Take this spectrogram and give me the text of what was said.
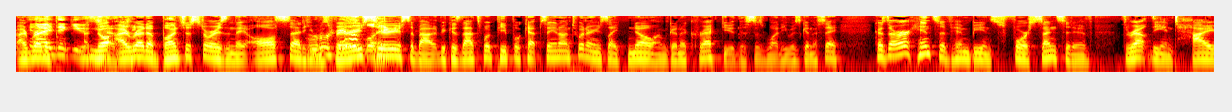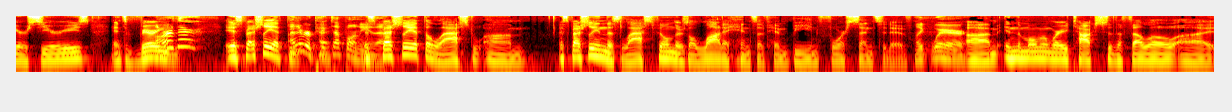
I read I a- think he was no I read a bunch of stories and they all said he was very serious about it because that's what people kept saying on Twitter. He's like, "No, I'm going to correct you. This is what he was going to say." Because there are hints of him being force sensitive throughout the entire series. And it's very Are there? especially at the I never picked up on any of that. especially at the last um especially in this last film there's a lot of hints of him being force sensitive. Like where? Um, in the moment where he talks to the fellow, uh,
